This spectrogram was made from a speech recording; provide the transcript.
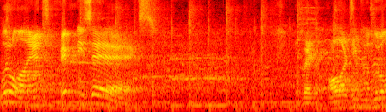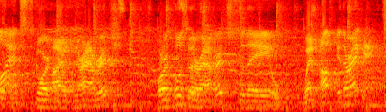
Blue Alliance 56. Looks like all our teams in the Blue Alliance scored higher than their average, or close to their average, so they went up in the rankings.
